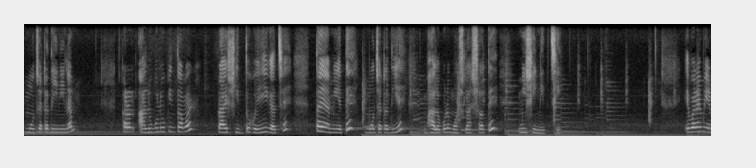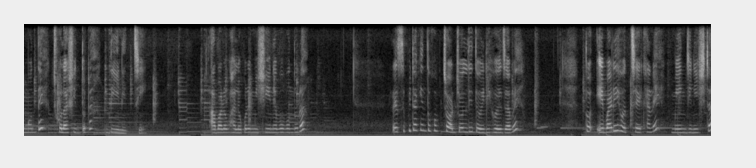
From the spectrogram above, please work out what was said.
মোচাটা দিয়ে নিলাম। কারণ আলুগুলো কিন্তু আমার প্রায় সিদ্ধ হয়েই গেছে, তাই আমি এতে মোচাটা দিয়ে ভালো করে মশলার সাথে মিশিয়ে নিচ্ছি। এবার আমি এর মধ্যে ছোলা সিদ্ধটা দিয়ে নিচ্ছি। আবারও ভালো করে মিশিয়ে নেব বন্ধুরা। রেসিপিটা কিন্তু খুব চটজলদি তৈরি হয়ে যাবে। তো এবারই হচ্ছে এখানে মেন জিনিসটা।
